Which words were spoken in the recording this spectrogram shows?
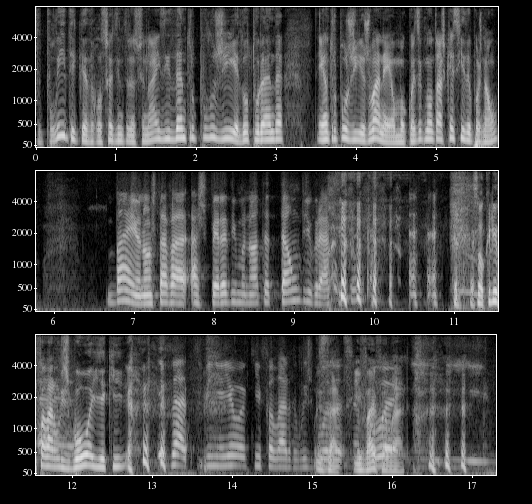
de política, de relações internacionais e de antropologia. Doutoranda em antropologia. Joana, é uma coisa que não está esquecida, pois não? Bem, eu não estava à espera de uma nota tão biográfica. Só queria falar de Lisboa e aqui. Exato, vinha eu aqui falar de Lisboa. Exato, e vai falar. E, e...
